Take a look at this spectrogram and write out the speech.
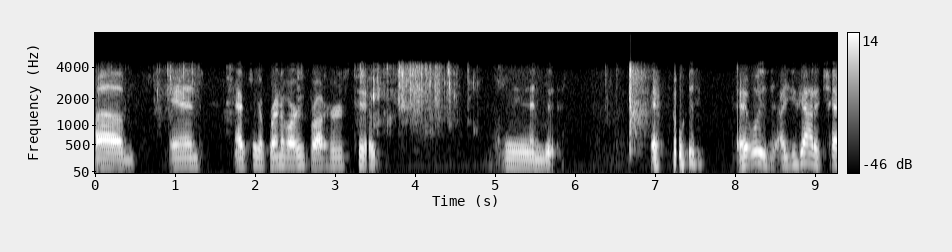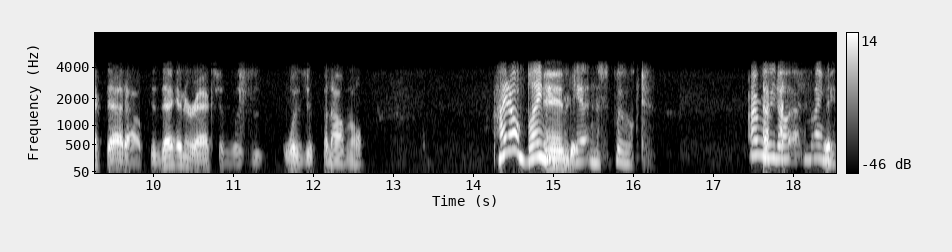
Um, and actually, a friend of ours brought hers too, and it was it was uh, you got to check that out because that interaction was was just phenomenal. I don't blame and, you for getting spooked. I really don't blame you.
